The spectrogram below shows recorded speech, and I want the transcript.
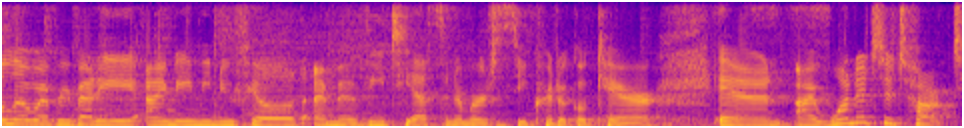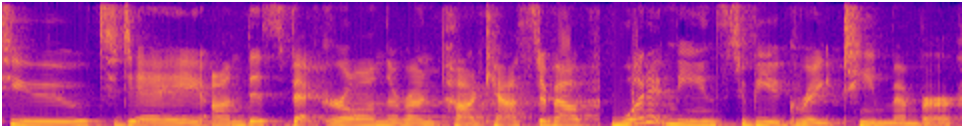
Hello, everybody. I'm Amy Newfield. I'm a VTS in emergency critical care. And I wanted to talk to you today on this VETgirl on the Run podcast about what it means to be a great team member.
